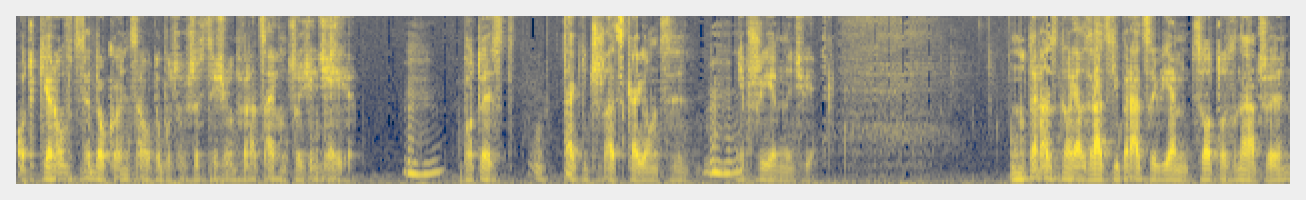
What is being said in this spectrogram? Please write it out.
od kierowcy do końca autobusu wszyscy się odwracają, co się dzieje. Bo to jest taki trzaskający, nieprzyjemny dźwięk. No teraz, no ja z racji pracy wiem, co to znaczy,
